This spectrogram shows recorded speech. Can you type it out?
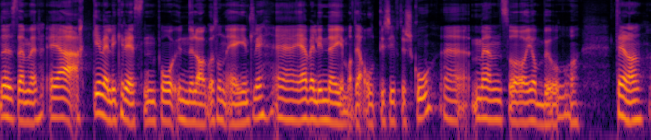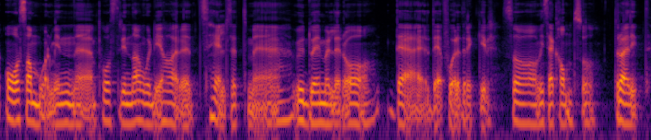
det stemmer. Jeg er ikke veldig kresen på underlag og sånn egentlig. Eh, jeg er veldig nøye med at jeg alltid skifter sko, eh, men så jobber jo treneren og samboeren min på Strinda, hvor de har et helsett med Woodway-møller, og det er det jeg foretrekker. Så hvis jeg kan, så drar jeg dit.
